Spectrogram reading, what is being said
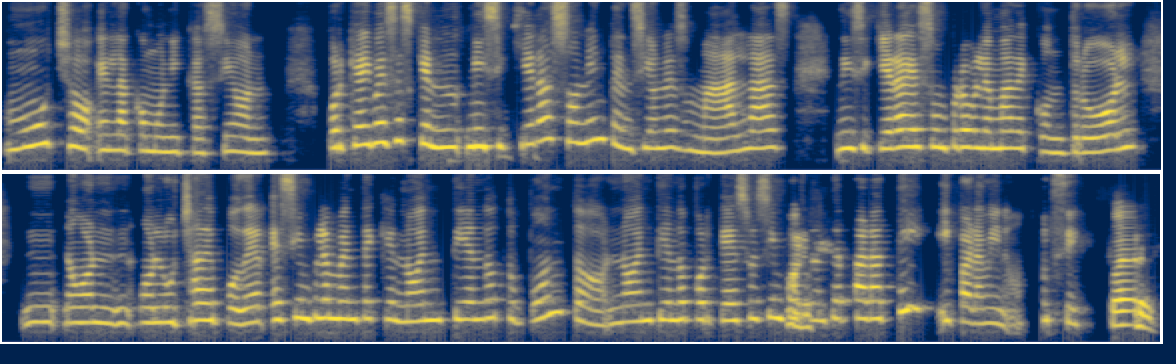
mucho en la comunicación, porque hay veces que ni siquiera son intenciones malas, ni siquiera es un problema de control o, lucha de poder, es simplemente que no entiendo tu punto, no entiendo por qué eso es importante para ti y para mí no. Sí. Por,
